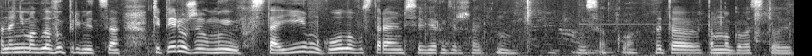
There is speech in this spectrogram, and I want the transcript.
Она не могла выпрямиться. Теперь уже мы стоим, голову стараемся вверх держать. Ну, высоко. Это, это многого стоит.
